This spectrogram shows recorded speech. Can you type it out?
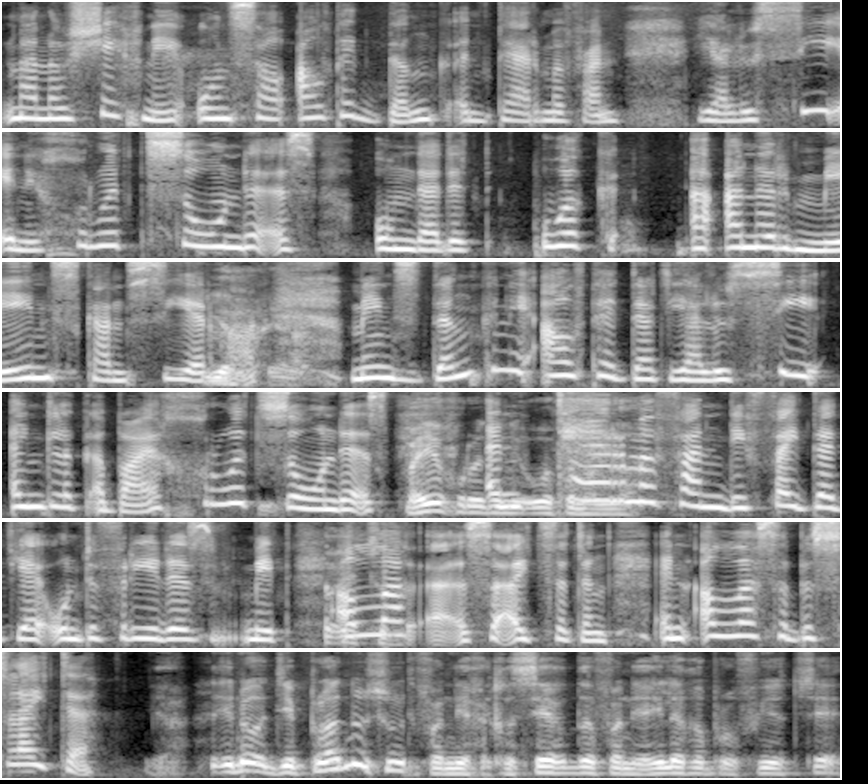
Maar nou Sheikh nee, ons sal altyd dink in terme van jaloesie en die groot sonde is omdat dit ook 'n ander mens kan seermaak. Ja, ja. Mens dink nie altyd dat jaloesie eintlik 'n baie groot sonde is Baie groot in in die oë van Allah. terme van die feit dat jy ontevrede is met Allah uh, se uitsitting en Allah se besluite. Ja. You know, jy praat nou so van die gesegde van die heilige profeet sê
